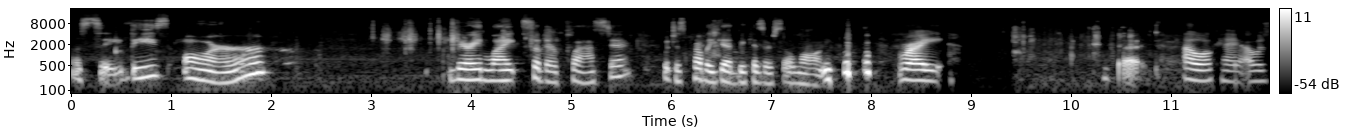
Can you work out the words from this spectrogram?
let's see, these are very light, so they're plastic, which is probably good because they're so long. Right. But Oh, okay. I was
